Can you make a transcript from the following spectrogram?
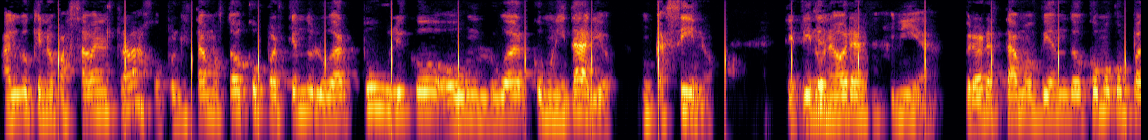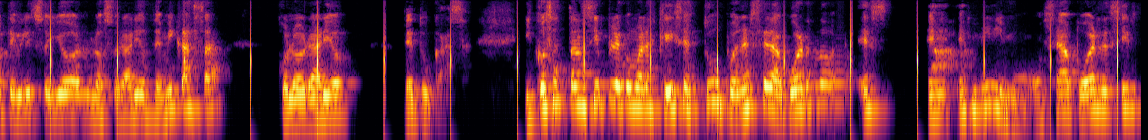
algo que no pasaba en el trabajo, porque estamos todos compartiendo un lugar público o un lugar comunitario, un casino, que tiene una hora definida pero ahora estamos viendo cómo compatibilizo yo los horarios de mi casa con los horarios de tu casa. Y cosas tan simples como las que dices tú, ponerse de acuerdo es, es, mínimo. O sea, poder decir,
